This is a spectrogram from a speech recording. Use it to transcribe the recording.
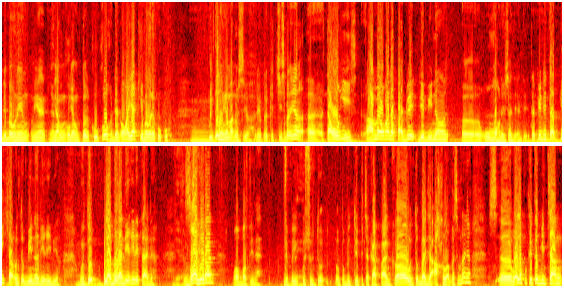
jadi bangunan yang yang yang, yang, kukuh. yang terkukuh dan orang yakin bangunan kukuh. Hmm. Itulah yang manusia daripada kecil. Sebenarnya uh, tak ori. Ramai orang dapat duit dia bina uh, rumah dia cantik-cantik. Tapi hmm. dia tak pick up untuk bina diri dia. Hmm. Untuk pelaburan diri dia tak ada. Yeah. Zahiran wa batinan. Dia pergi khusus untuk betul percakapan kau, untuk belajar akhlak ke sebenarnya. Uh, walaupun kita bincang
